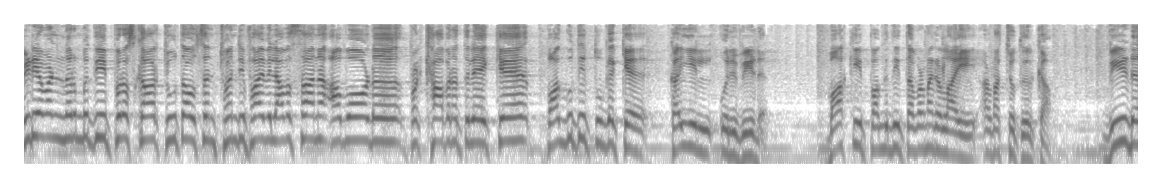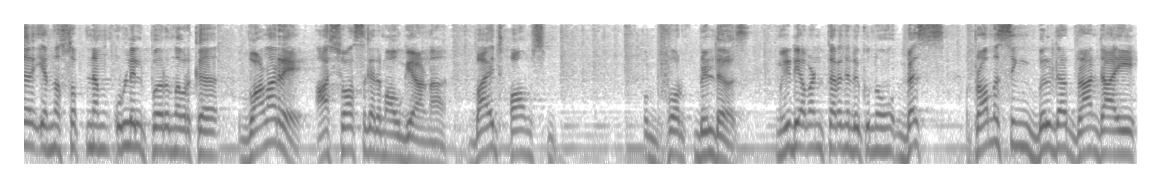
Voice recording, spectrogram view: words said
മീഡിയ വൺ നിർമ്മിതി പുരസ്കാർ ടൂ തൗസൻഡ് ട്വന്റി ഫൈവിൽ അവസാന അവാർഡ് പ്രഖ്യാപനത്തിലേക്ക് പകുതി തുകയ്ക്ക് കയ്യിൽ ഒരു വീട്. ബാക്കി പകുതി തവണകളായി അടച്ചു തീർക്കാം. വീട് എന്ന സ്വപ്നം ഉള്ളിൽ പേറുന്നവർക്ക് വളരെ ആശ്വാസകരമാവുകയാണ് Bayt homes for builders. Media one തെരഞ്ഞെടുക്കുന്നു. ബെസ്റ്റ് പ്രോമിസിംഗ് ബിൽഡർ ബ്രാൻഡായി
